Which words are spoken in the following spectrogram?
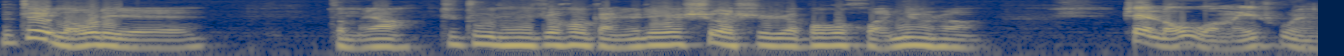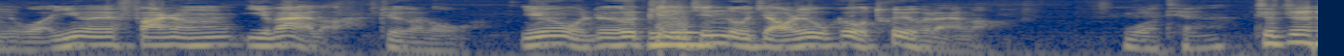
那这楼里怎么样？这住进去之后，感觉这些设施啊，包括环境上，这楼我没住进去过，因为发生意外了。这个楼，因为我这个定金都交了，又给我退回来了。我天，这这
